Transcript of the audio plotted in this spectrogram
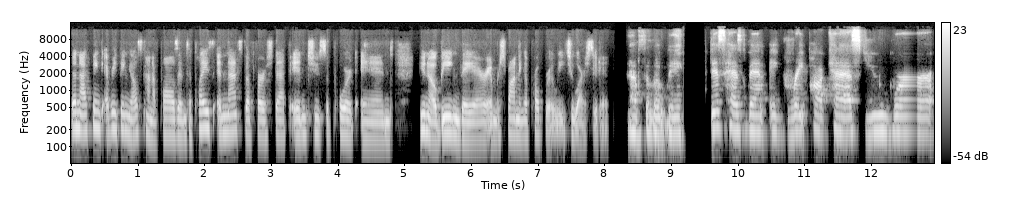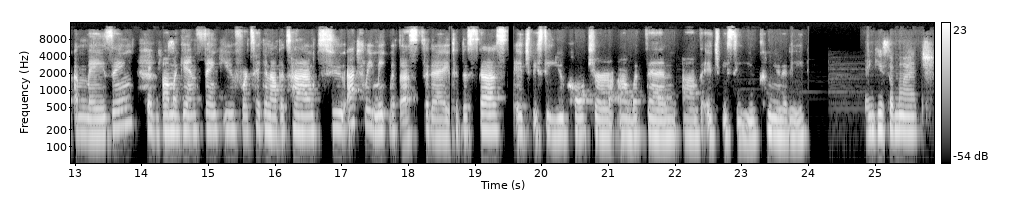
then I think everything else kind of falls into place. And that's the first step into support and, you know, being there and responding appropriately to our students. Absolutely. This has been a great podcast. You were amazing. You um, again, thank you for taking out the time to actually meet with us today to discuss HBCU culture um, within um, the HBCU community. Thank you so much.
